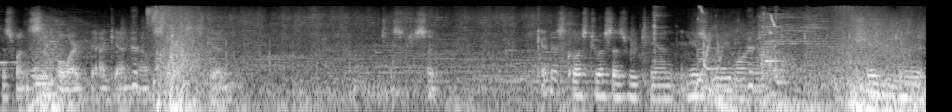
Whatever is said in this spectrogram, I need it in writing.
this one's simple again, no so this is good. Just, just like get as close to us as we can, use rewind, shake it,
